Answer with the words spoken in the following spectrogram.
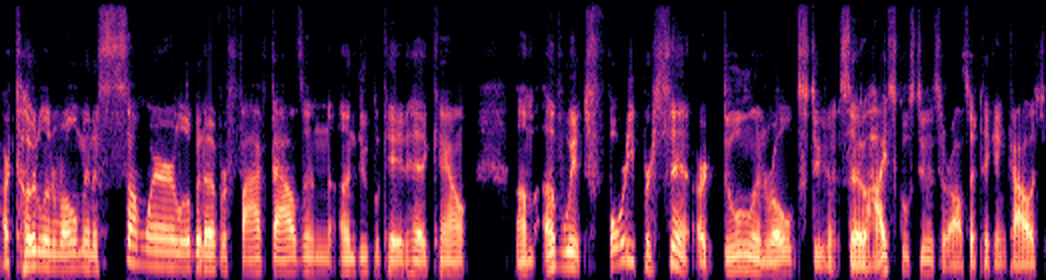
our total enrollment is somewhere a little bit over 5,000 unduplicated headcount, um, of which 40% are dual enrolled students. So high school students are also taking college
